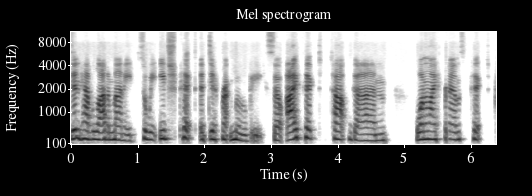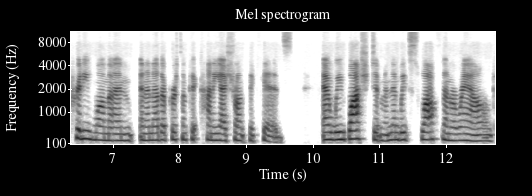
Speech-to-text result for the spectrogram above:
didn't have a lot of money. So we each picked a different movie. So I picked Top Gun. One of my friends picked Pretty Woman, and another person picked Honey, I Shrunk the Kids. And we watched them and then we'd swap them around.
